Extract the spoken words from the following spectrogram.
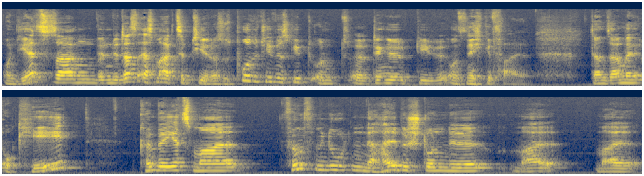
Und jetzt sagen, wenn wir das erstmal akzeptieren, dass es Positives gibt und äh, Dinge, die uns nicht gefallen dann sagen wir, okay, können wir jetzt mal fünf Minuten, eine halbe Stunde mal, mal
